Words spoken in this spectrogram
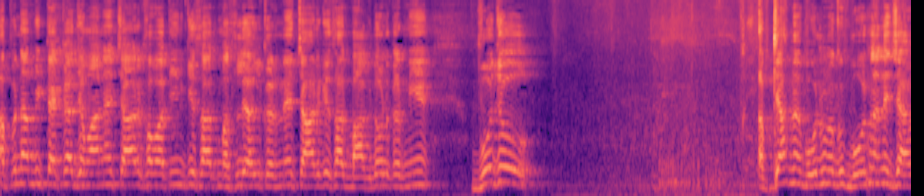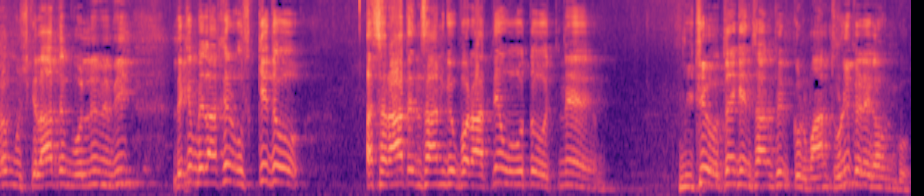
अपना भी टैका जमाना है, चार खातन के साथ मसले हल करने हैं, चार के साथ भागदौड़ करनी है। वो जो, अब क्या मैं बोलूँ, मैं कुछ बोलना नहीं चाह रहा हूँ मुश्किल है बोलने में भी, लेकिन बिलाखिर उसके जो असरात इंसान के ऊपर आते हैं, वो तो इतने मीठे होते हैं कि इंसान फिर कुर्बान थोड़ी करेगा उनको।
